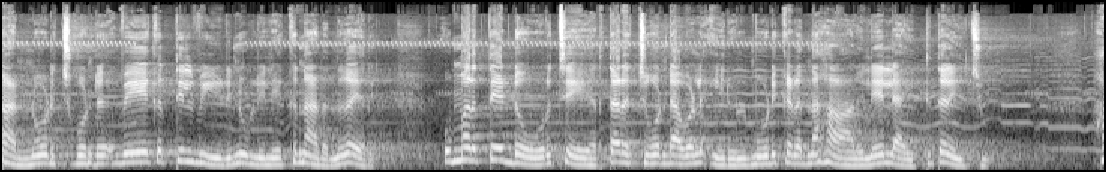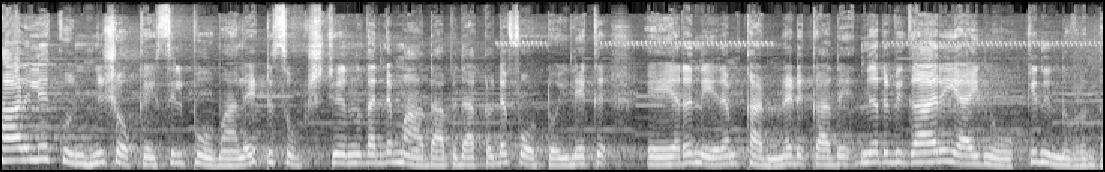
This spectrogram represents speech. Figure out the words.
കണ്ണോടിച്ചുകൊണ്ട് വേഗത്തിൽ വീടിനുള്ളിലേക്ക് നടന്നു കയറി. ഉമ്മറത്തെ ഡോറ് ചേർത്തടച്ചുകൊണ്ട് അവൾ ഇരുൾമൂടി കിടന്ന ഹാളിലെ ലൈറ്റ് തെളിയിച്ചു. ഹാളിലെ കുഞ്ഞു ഷോക്കേസിൽ പൂമാല ഇട്ട് സൂക്ഷിച്ചിരുന്ന തന്റെ മാതാപിതാക്കളുടെ ഫോട്ടോയിലേക്ക് ഏറെ നേരം കണ്ണെടുക്കാതെ നിർവികാരിയായി നോക്കി നിന്നു വൃന്ദ.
